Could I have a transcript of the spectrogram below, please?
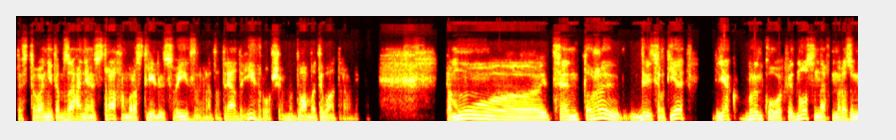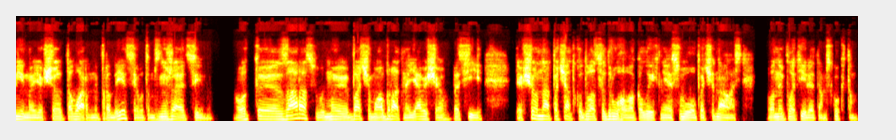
Тобто вони там заганяють страхом, розстрілюють своїх заградотряди і гроші. Два мотиватора в. Тому е, це теж дивіться, от є як в ринкових відносинах, ми розуміємо, якщо товар не продається, його там знижають ціну. От е, зараз ми бачимо обратне явище в Росії. Якщо на початку 22-го, коли їхнє СВО починалось, вони платили там скільки там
